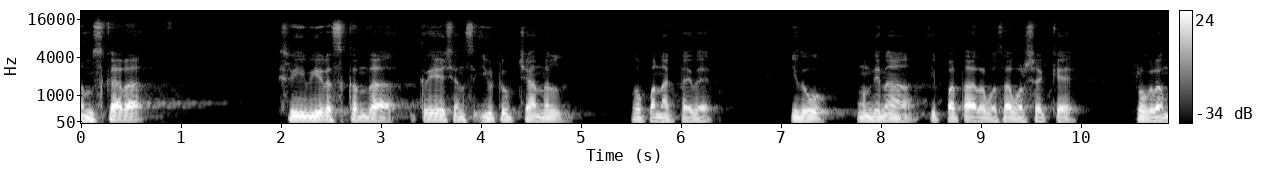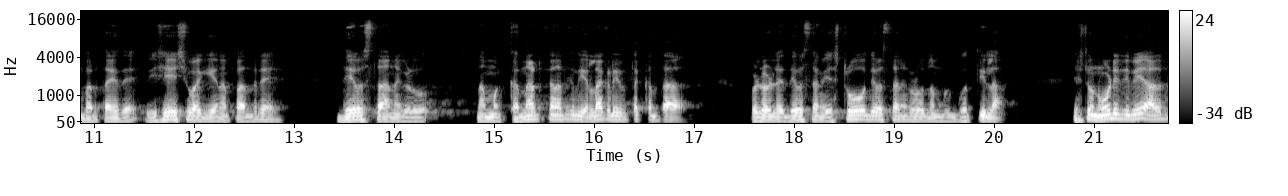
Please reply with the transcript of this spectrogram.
ನಮಸ್ಕಾರ. Shri Veeraskanda creations YouTube channel open ಆಗ್ತಾ ಇದೆ. ಇದು ಮುಂದಿನ ಇಪ್ಪತ್ತಾರು ಹೊಸ ವರ್ಷಕ್ಕೆ ಪ್ರೋಗ್ರಾಮ್ ಬರ್ತಾ ಇದೆ. ವಿಶೇಷವಾಗಿ ಏನಪ್ಪ ಅಂದರೆ ದೇವಸ್ಥಾನಗಳು ನಮ್ಮ ಕರ್ನಾಟಕ ಎಲ್ಲ ಕಡೆ ಇರ್ತಕ್ಕಂಥ ಒಳ್ಳೊಳ್ಳೆ ದೇವಸ್ಥಾನ, ಎಷ್ಟೋ ದೇವಸ್ಥಾನಗಳು ನಮ್ಗೆ ಗೊತ್ತಿಲ್ಲ. ಎಷ್ಟೋ ನೋಡಿದ್ದೀವಿ ಆದರೆ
